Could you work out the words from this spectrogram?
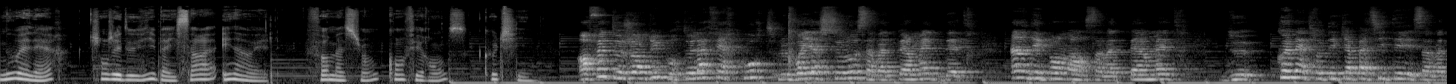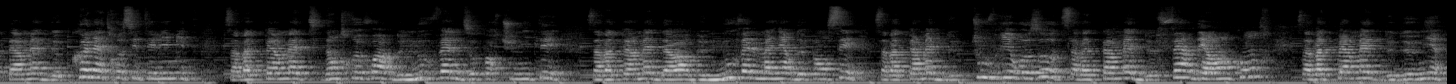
Nouvelle ère, changer de vie by Sarah et Noël. Formation, conférence, coaching. En fait, aujourd'hui, pour te la faire courte, le voyage solo, ça va te permettre d'être indépendant, ça va te permettre de connaître tes capacités, ça va te permettre de connaître aussi tes limites, ça va te permettre d'entrevoir de nouvelles opportunités, ça va te permettre d'avoir de nouvelles manières de penser, ça va te permettre de t'ouvrir aux autres, ça va te permettre de faire des rencontres, ça va te permettre de devenir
